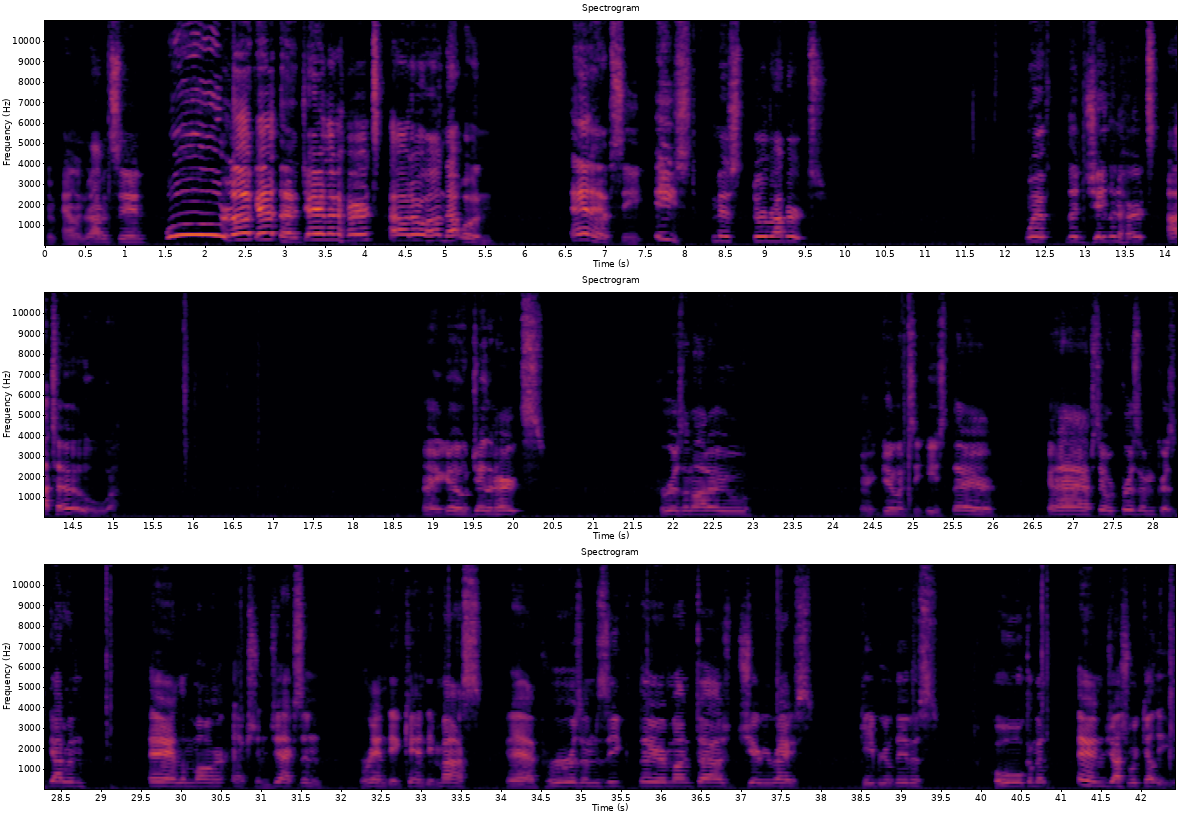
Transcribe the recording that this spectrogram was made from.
and Allen Robinson. Woo! Look at the Jalen Hurts auto on that one. NFC East, Mr. Roberts. With the Jalen Hurts auto. There you go, Jalen Hurts. Prizm Auto. There you go, NFC East there. Gonna have Silver Prizm, Chris Godwin, and Lamar Action Jackson, Randy Candy Moss, Gonna have Prizm Zeke there, Montage, Jerry Rice, Gabriel Davis, Cole Kmet, and Joshua Kelly.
